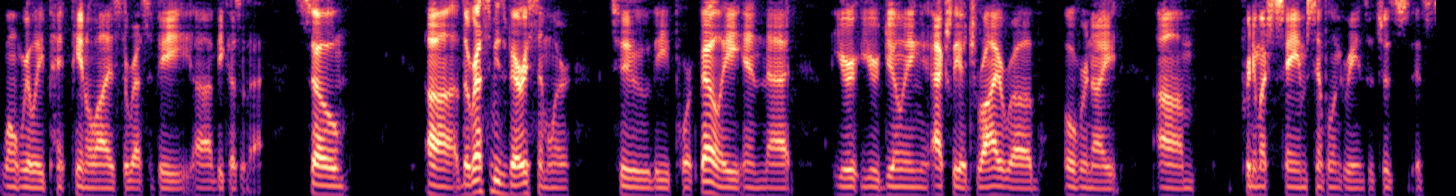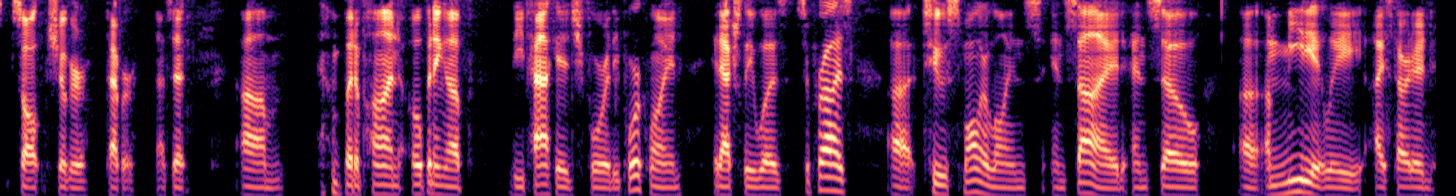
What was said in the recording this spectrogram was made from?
Won't really pe- penalize the recipe uh, because of that. So uh, the recipe is very similar to the pork belly in that you're you're doing actually a dry rub overnight. Um, pretty much the same simple ingredients. It's just it's salt, sugar, pepper. That's it. Um, but upon opening up the package for the pork loin, it actually was surprise uh, two smaller loins inside, and so uh, immediately I started,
